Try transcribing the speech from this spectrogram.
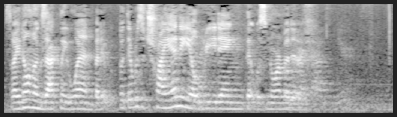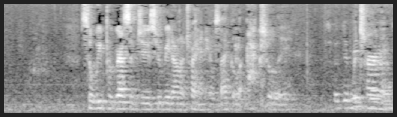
So I don't know exactly when, but it, but there was a triennial reading that was normative. So we progressive Jews who read on a triennial cycle are actually returning.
